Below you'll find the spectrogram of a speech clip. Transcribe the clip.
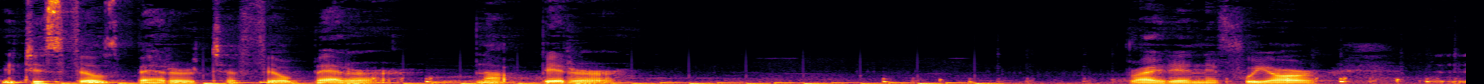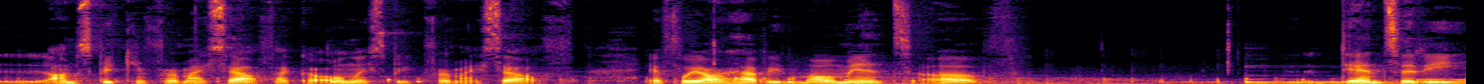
It just feels better to feel better, not bitter. Right? And if we are I'm speaking for myself, I can only speak for myself. If we are having moments of density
